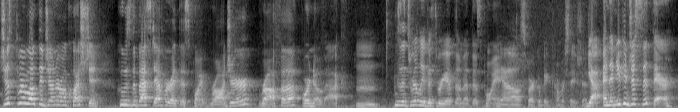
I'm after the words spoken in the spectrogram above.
just throw out the general question: Who's the best ever at this point? Roger, Rafa, or Novak? Because it's really the three of them at this point. Hmm. Yeah, I'll spark a big conversation. Yeah, and then you can just sit there.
